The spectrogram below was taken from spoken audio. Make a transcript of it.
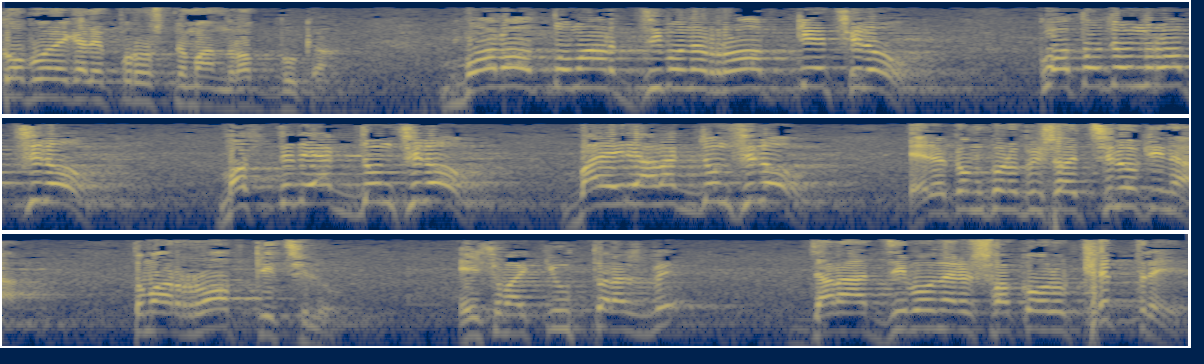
কবরে গেলে প্রশ্নমান রব্বুকা। বলো তোমার জীবনের রব কে ছিল? কতজন রব ছিল? মসজিদে একজন ছিল? বাইরে আর একজন ছিল? এরকম কোন বিষয় ছিল কিনা? তোমার রব কি ছিল? এই সময় কি উত্তর আসবে? যারা জীবনের সকল ক্ষেত্রে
